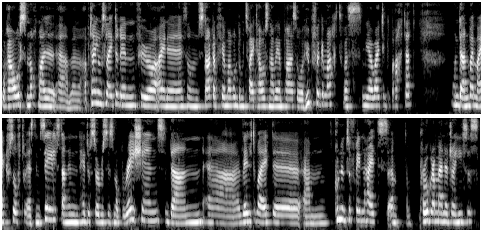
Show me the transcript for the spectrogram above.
raus nochmal äh, Abteilungsleiterin für eine so eine Startup-Firma rund um 2000 habe ich ein paar so Hüpfer gemacht, was mir weitergebracht hat. Und dann bei Microsoft zuerst im Sales, dann in Head of Services and Operations, dann äh, weltweite ähm, Kundenzufriedenheits, ähm, Program Manager hieß es,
